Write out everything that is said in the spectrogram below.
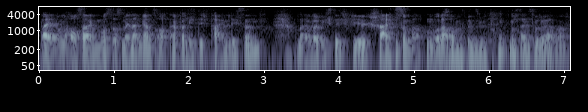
weil man auch sagen muss, dass Männer ganz oft einfach richtig peinlich sind und einfach richtig viel Scheiße machen oder auch wenn sie betrunken sind, Scheiße oder? labern.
